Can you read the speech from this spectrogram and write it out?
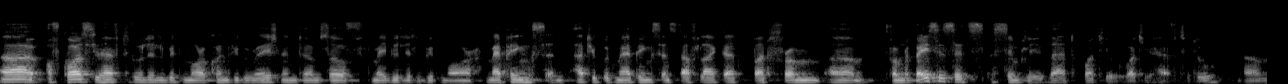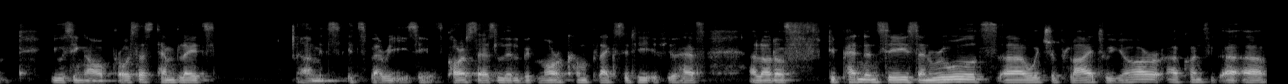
Uh, of course, you have to do a little bit more configuration in terms of maybe a little bit more mappings and attribute mappings and stuff like that. But from um, from the basis, it's simply that what you what you have to do using our process templates. Um, it's it's very easy. Of course, there's a little bit more complexity if you have a lot of dependencies and rules uh, which apply to your uh, config uh, uh,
